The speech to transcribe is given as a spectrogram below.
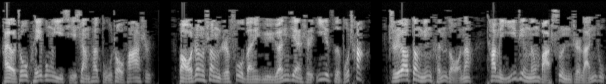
还有周培公一起向他赌咒发誓，保证圣旨副本与原件是一字不差。只要邓明肯走呢，他们一定能把顺治拦住。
